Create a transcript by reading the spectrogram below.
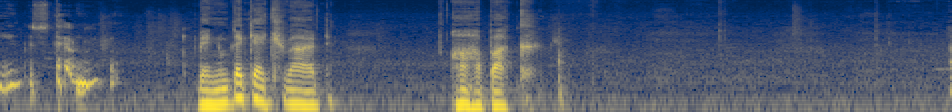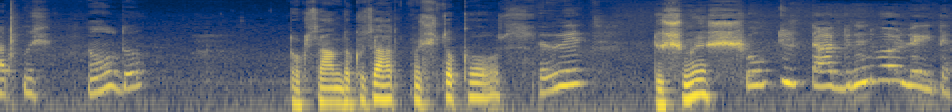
Niye göstermiyor? Benim de geç verdi. Aha bak. 60. Ne oldu? 99 69. Evet. Düşmüş. Çok düş. Daha dün böyleydi.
